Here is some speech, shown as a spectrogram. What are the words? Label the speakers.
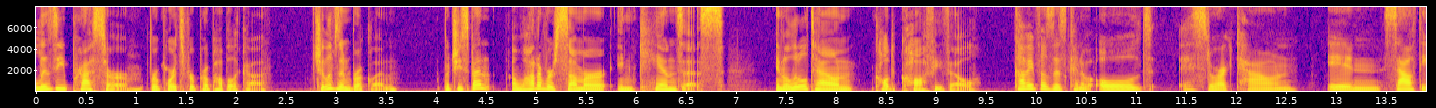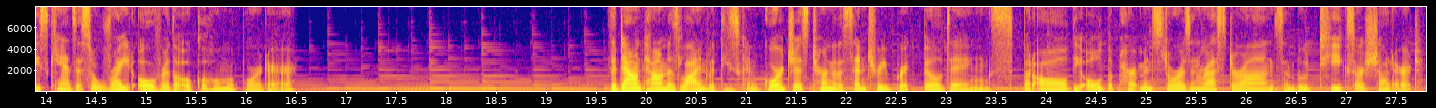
Speaker 1: Lizzie Presser reports for ProPublica. She lives in Brooklyn, but she spent a lot of her summer in Kansas, in a little town called. Coffeyville
Speaker 2: is this kind of old historic town in southeast Kansas, so right over the Oklahoma border. The downtown is lined with these kind of gorgeous turn of the century brick buildings, but all the old department stores and restaurants and boutiques are shuttered.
